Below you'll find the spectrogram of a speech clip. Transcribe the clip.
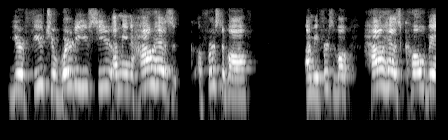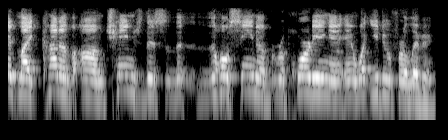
your future, where do you see? I mean, how has first of all, I mean, first of all, how has COVID like kind of um changed this the the whole scene of reporting and, and what you do for a living?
